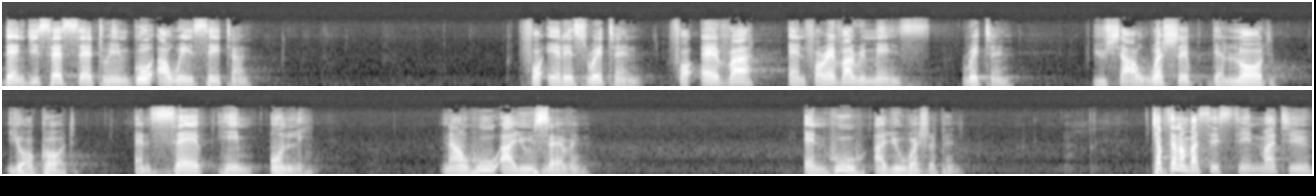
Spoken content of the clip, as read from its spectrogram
then Jesus said to him, Go away, Satan. For it is written, forever and forever remains written, You shall worship the Lord your God and serve him only. Now, who are you serving? And who are you worshiping? Chapter number 16, Matthew,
